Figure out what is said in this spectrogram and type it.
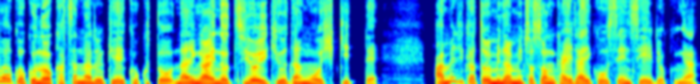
和国の重なる警告と内外の強い球団を仕切って、アメリカと南朝鮮海来交戦勢力が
